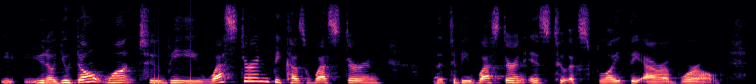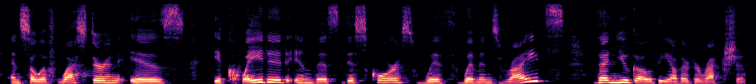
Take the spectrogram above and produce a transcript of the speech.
you know you don't want to be Western because Western to be Western is to exploit the Arab world, and so if Western is equated in this discourse with women's rights, then you go the other direction.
